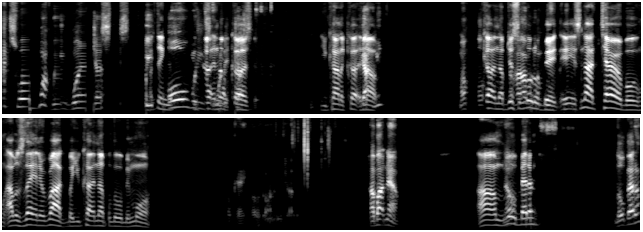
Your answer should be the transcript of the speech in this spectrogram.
That's what we want. We want justice. We think always want justice. You kind of cutting up. Me? Cutting up just a little bit. It's not terrible. I was letting it rock, but you cutting up a little bit more. Okay, hold on. Let me try it. How about now? Um, a no? little better. A little better.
